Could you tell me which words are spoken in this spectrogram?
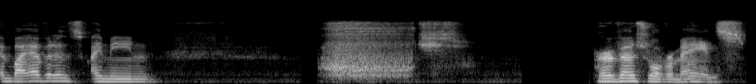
and by evidence I mean her eventual remains.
